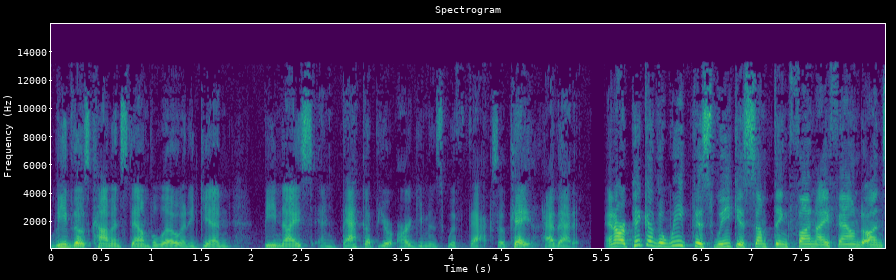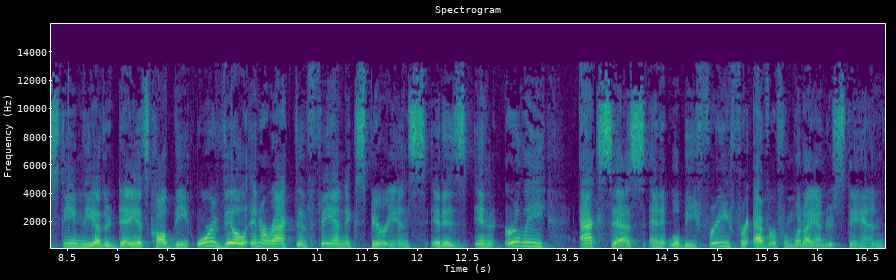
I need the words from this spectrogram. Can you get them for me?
leave those comments down below. And again, be nice and back up your arguments with facts. Okay, have at it. And our pick of the week this week is something fun I found on Steam the other day. It's called the Orville Interactive Fan Experience. It is in early access and it will be free forever, from what I understand.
